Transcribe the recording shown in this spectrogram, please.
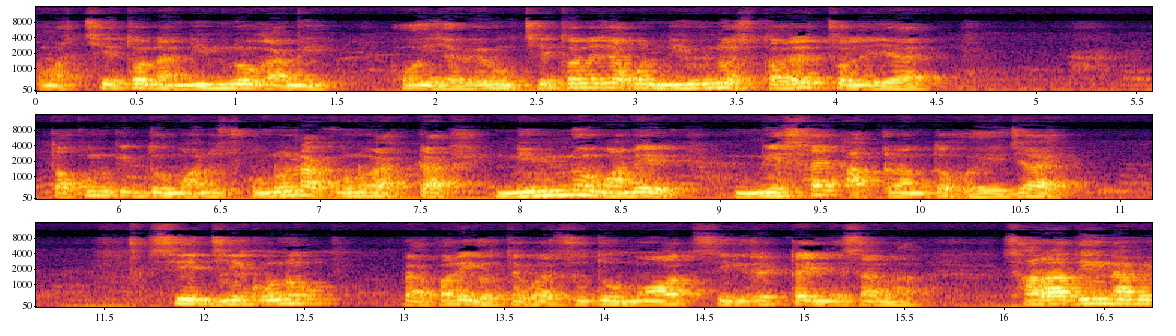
আমার চেতনা নিম্নগামী হয়ে যাবে এবং চেতনা যখন নিম্ন স্তরে চলে যায়, তখন কিন্তু মানুষ কোনো না কোনো একটা নিম্ন মানের নেশায় আক্রান্ত হয়ে যায়। সে যে কোনো ব্যাপারেই হতে পারে, শুধু মদ, সিগারেটটাই নেশা না। সারাদিন আমি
